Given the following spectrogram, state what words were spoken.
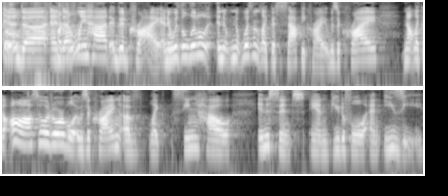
know. and uh, and Part two? definitely had a good cry. And it was a little, and it, it wasn't like a sappy cry. It was a cry, not like a "aw, so adorable." It was a crying of like seeing how innocent and beautiful and easy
